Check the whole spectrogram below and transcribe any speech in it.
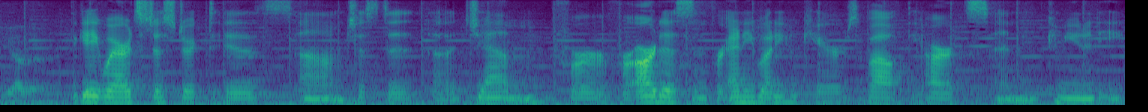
together. The Gateway Arts District is um, just a, a gem for, for artists and for anybody who cares about the arts and community.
